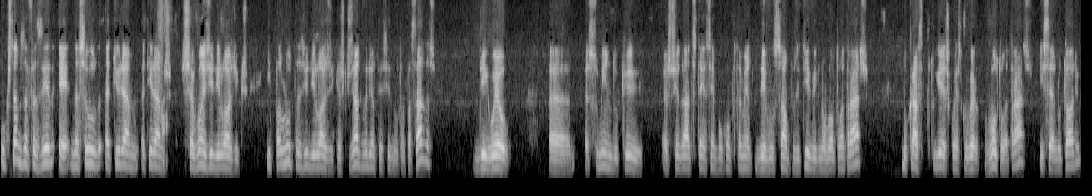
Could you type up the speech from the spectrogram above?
O que estamos a fazer é, na saúde, atiramos, atiramos chavões ideológicos e palutas ideológicas que já deveriam ter sido ultrapassadas, digo eu, uh, assumindo que as sociedades têm sempre um comportamento de evolução positiva e que não voltam atrás. No caso português, com este governo, voltou atrás, isso é notório.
